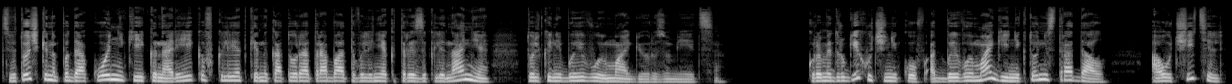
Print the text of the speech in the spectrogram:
Цветочки на подоконнике и канарейка в клетке, на которой отрабатывали некоторые заклинания, только не боевую магию, разумеется. Кроме других учеников, от боевой магии никто не страдал, а учитель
